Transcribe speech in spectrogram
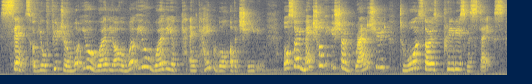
sense of your future and what you are worthy of and what you are worthy of and capable of achieving. Also, make sure that you show gratitude towards those previous mistakes.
